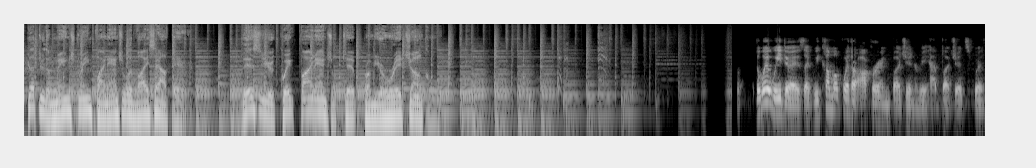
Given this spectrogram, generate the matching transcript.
cut through the mainstream financial advice out there. This is your quick financial tip from your rich uncle. The way we do it is like we come up with our operating budget and rehab budgets with,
